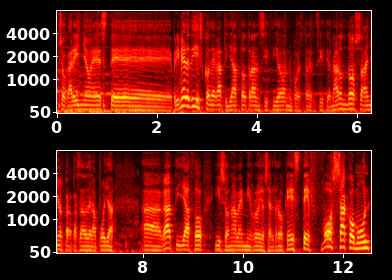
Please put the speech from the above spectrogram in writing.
Mucho cariño este primer disco de Gatillazo Transición. Pues transicionaron dos años para pasar de la polla a gatillazo y sonaba en mis rollos el rock. Este fosa común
